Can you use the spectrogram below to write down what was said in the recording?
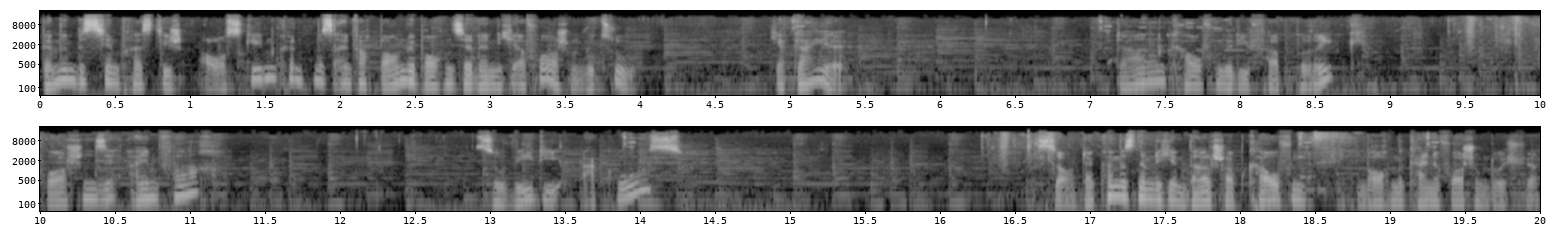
Wenn wir ein bisschen Prestige ausgeben, könnten wir es einfach bauen. Wir brauchen es ja dann nicht erforschen. Wozu? Ja, geil. Dann kaufen wir die Fabrik. Forschen sie einfach. Sowie die Akkus. So, dann können wir es nämlich im Bellshop kaufen. Dann brauchen wir keine Forschung durchführen.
